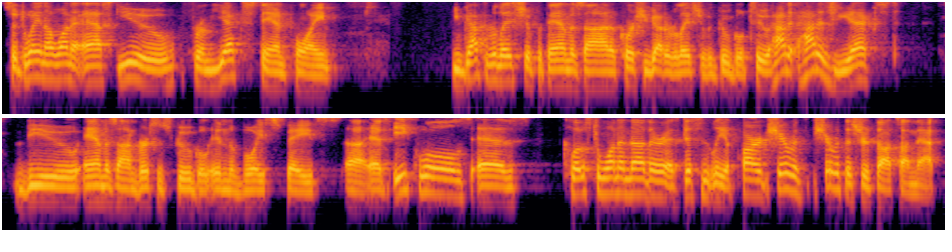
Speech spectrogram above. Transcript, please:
So duane i want to ask you from yext standpoint you've got the relationship with Amazon. Of course, you've got a relationship with Google too. How, do, how does Yext view Amazon versus Google in the voice space uh, as equals, as close to one another, as distantly apart? Share with share with us your thoughts on that.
